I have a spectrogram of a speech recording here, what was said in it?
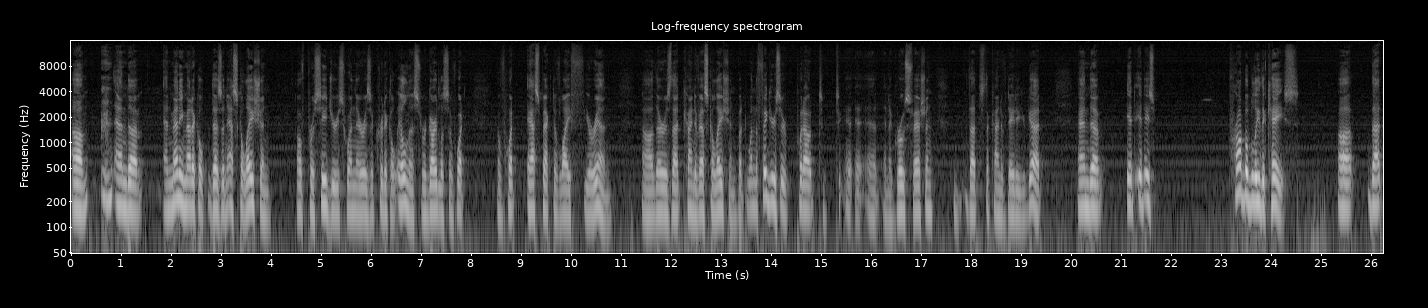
um, and, uh, and many medical, there's an escalation of procedures when there is a critical illness, regardless of what, of what aspect of life you're in uh, there is that kind of escalation. But when the figures are put out to, to, uh, in a gross fashion, that's the kind of data you get. And uh, it, it is probably the case uh, that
